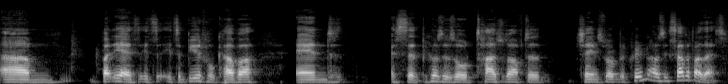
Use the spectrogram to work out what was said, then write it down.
Um, but yeah, it's, it's it's a beautiful cover, and as I said because it was all titled after James Robert Crin, I was excited by that.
